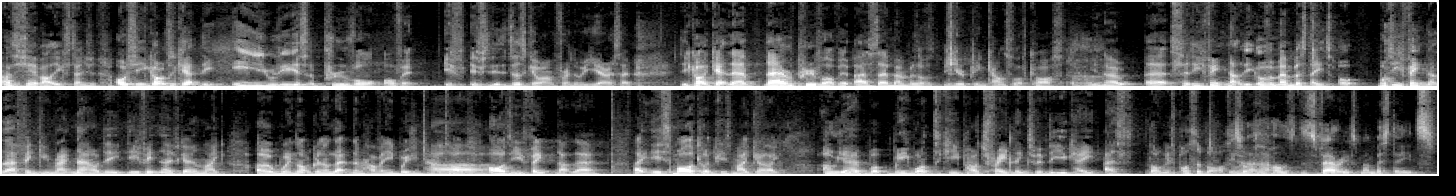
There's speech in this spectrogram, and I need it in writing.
as you say about the extension, obviously you got to get the EU leaders' approval of it. If if it does go on for another year or so, you got to get their their approval of it as they're members of the European Council, of course. Uh-huh. You know, uh, so do you think that the other member states, or what do you think that they're thinking right now? Do you, do you think they're going like, oh, we're not going to let them have any power at Ah. all, or do you think that they're like these smaller countries might go like. Oh yeah, but we want to keep our trade links with the UK as long as possible. It's like there's various member states.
